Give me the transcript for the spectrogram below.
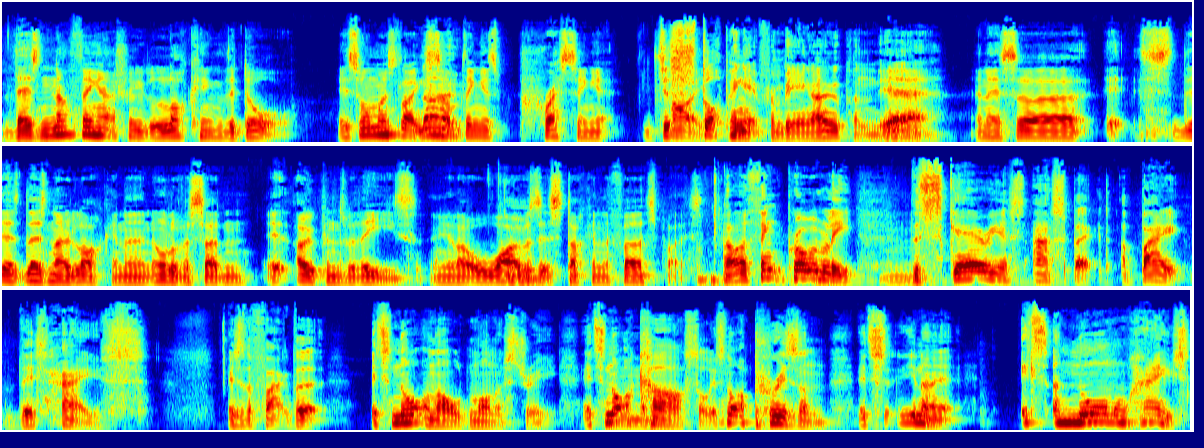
there's nothing actually locking the door. It's almost like No. something is pressing it, Just tight. stopping it from being opened. Yeah. Yeah. And it's uh, it's there's, there's no lock, and then all of a sudden it opens with ease, and you're like, well, why was mm. it stuck in the first place? And I think probably mm. the scariest aspect about this house is the fact that it's not an old monastery. It's not a mm. castle. It's not a prison. It's, you know, it's a normal house.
